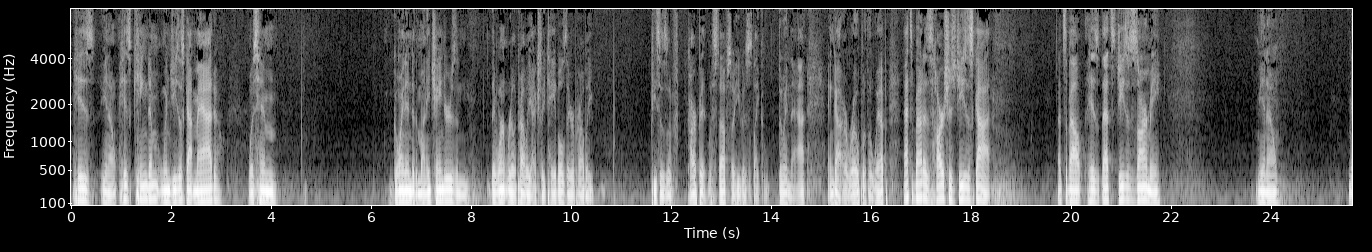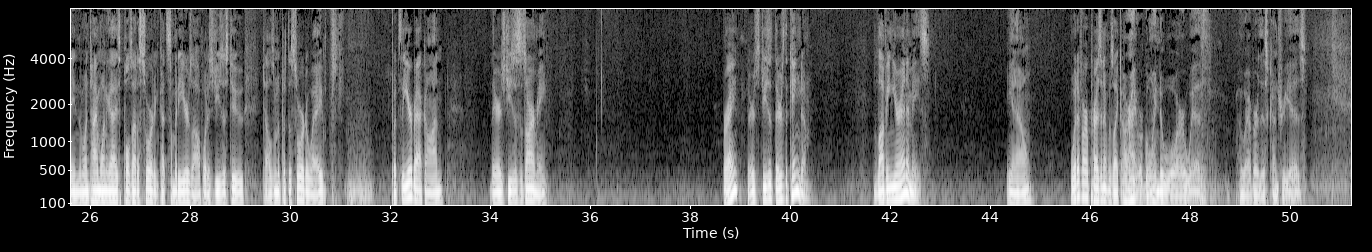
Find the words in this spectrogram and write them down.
his, you know, his kingdom, when Jesus got mad, was him going into the money changers, and they weren't really probably actually tables; they were probably pieces of carpet with stuff. So he was like doing that and got a rope with a whip. That's about as harsh as Jesus got. That's about his. That's Jesus' army. You know. I mean, the one time one guy pulls out a sword and cuts somebody's ears off. What does Jesus do? Tells him to put the sword away. Puts the ear back on. There's Jesus' army. Right? There's Jesus, there's the kingdom. Loving your enemies. You know? What if our president was like, all right, we're going to war with whoever this country is.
